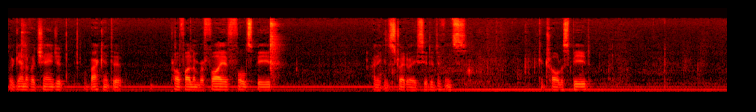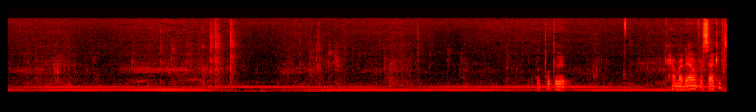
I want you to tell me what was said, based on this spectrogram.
So again if I change it back into profile number 5 full speed and you can straight away see the difference. Control the speed I'll put the camera down for a second.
